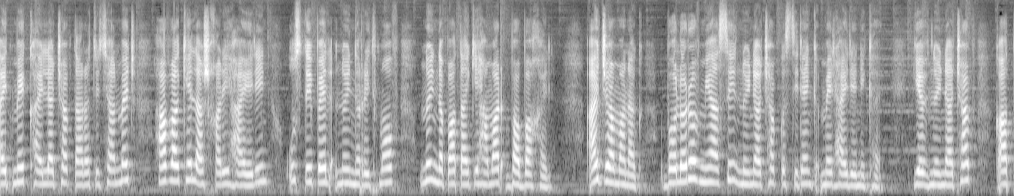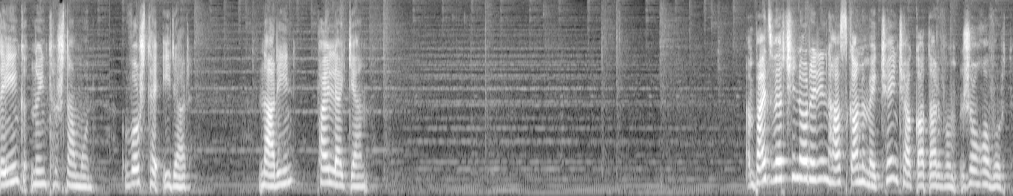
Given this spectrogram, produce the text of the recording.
այդ մեկ քայլաչափ տարածության մեջ հավաքել աշխարի հայերին ու ստիպել նույն ռիթմով, նույն նպատակի համար բաբախել։ Այդ ժամանակ բոլորով միասին նույնաչափ կստիրենք մեր հայրենիքը եւ նույնաչափ կատեինք նույն թշնամուն, ոչ թե իրար։ Նարին Փայլակյան Բայց վերջին օրերին հասկանում եք, չէ՞ ինչա կատարվում, ժողովուրդ։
